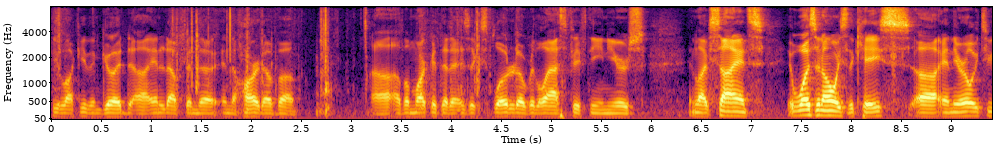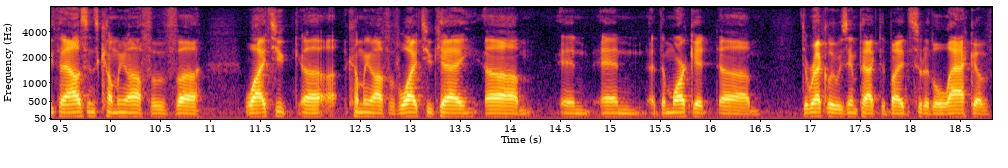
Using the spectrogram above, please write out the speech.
be lucky than good. I ended up in the in the heart of a of a market that has exploded over the last 15 years in life science. It wasn't always the case in the early 2000s, coming off of Y2 coming off of Y2K, um, and and the market. Um, directly was impacted by sort of the lack of,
